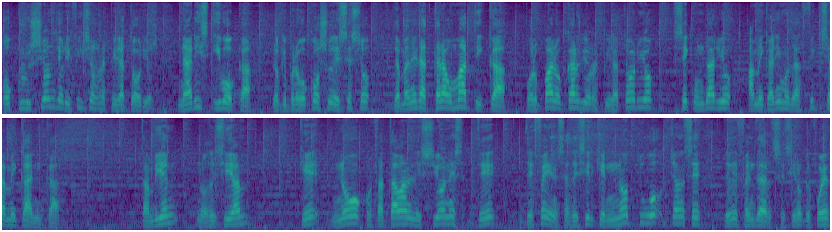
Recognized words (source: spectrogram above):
oclusión de orificios respiratorios, nariz y boca, lo que provocó su deceso de manera traumática por paro cardiorrespiratorio secundario a mecanismos de asfixia mecánica. También nos decían que no constataban lesiones de defensa, es decir, que no tuvo chance de defenderse, sino que fue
